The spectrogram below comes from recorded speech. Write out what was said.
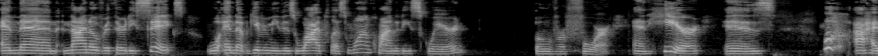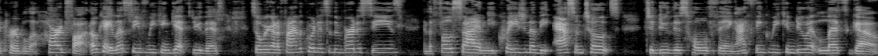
And then 9 over 36 will end up giving me this y plus 1 quantity squared over 4. And here is whew, our hyperbola, hard fought. Okay, let's see if we can get through this. So we're going to find the coordinates of the vertices and the foci and the equation of the asymptotes to do this whole thing. I think we can do it. Let's go.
